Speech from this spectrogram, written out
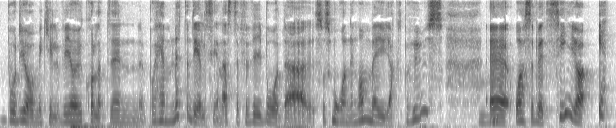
både jag och min kille, vi har ju kollat en, på Hemnet en del senaste för vi båda så småningom är ju jakt på hus. Eh, och alltså du vet, ser jag ett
